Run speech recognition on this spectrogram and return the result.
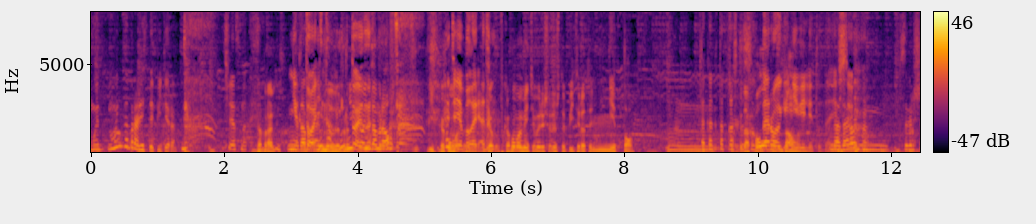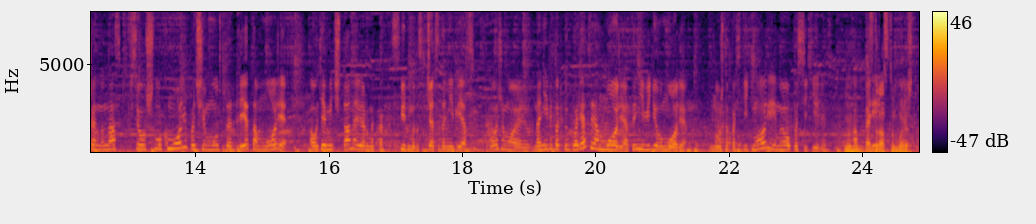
мы, мы не добрались до Питера. Честно. добрались? Не Никто добрались. не доб- Никто никто не добрался. И в каком, Хотя я была рядом. в, в каком моменте вы решили, что Питер это не то? Да как-то просто дороги стало? не вели туда, и Да, все. дороги совершенно. У нас все шло к морю почему-то, летом, море. А у тебя мечта, наверное, как с фильма «Достучаться до небес». Боже мой, на небе только говорят и о море, а ты не видел море. Нужно посетить море, и мы его посетили. Мгм. Обгорели, Здравствуй, море. конечно.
